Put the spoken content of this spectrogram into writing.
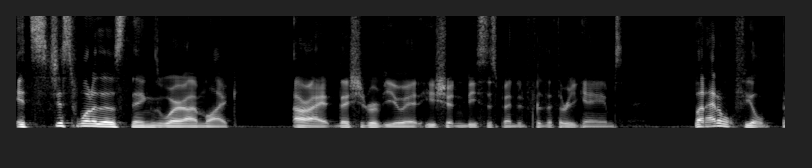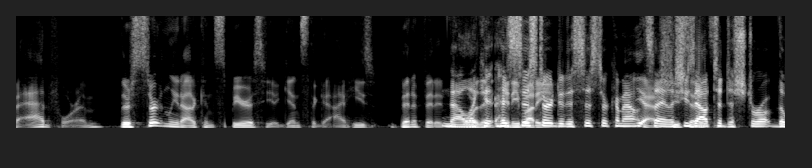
it's just one of those things where I'm like, all right, they should review it. He shouldn't be suspended for the three games. But I don't feel bad for him. There's certainly not a conspiracy against the guy. He's benefited No, like his anybody. sister. Did his sister come out Yeah, and say like she she's out to destroy the,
